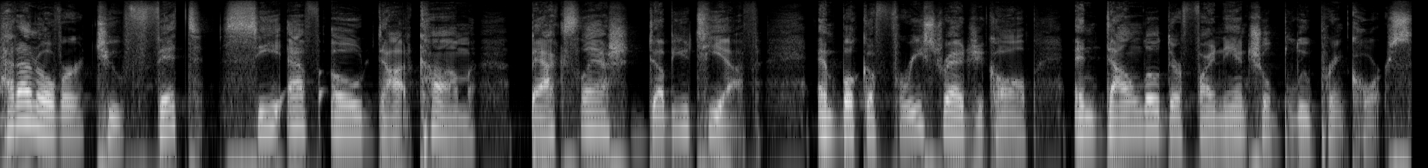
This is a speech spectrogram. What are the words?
head on over to fitcfo.com backslash WTF and book a free strategy call and download their financial blueprint course.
